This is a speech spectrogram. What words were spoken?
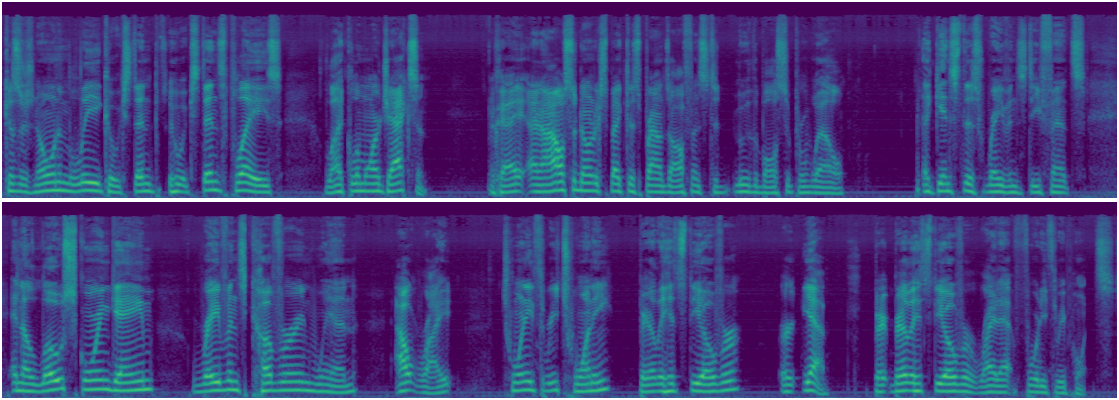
because there's no one in the league who extend who extends plays like Lamar Jackson. Okay, and I also don't expect this Browns offense to move the ball super well against this Ravens defense. In a low scoring game, Ravens cover and win outright 23-20, barely hits the over or yeah, barely hits the over right at 43 points.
